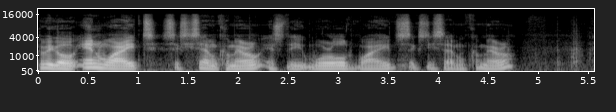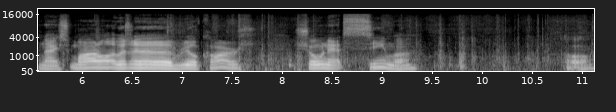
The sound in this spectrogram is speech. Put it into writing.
Here we go, in white, 67 Camaro. It's the worldwide 67 Camaro. Nice model. It was a uh, real car shown at SEMA. Oh,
